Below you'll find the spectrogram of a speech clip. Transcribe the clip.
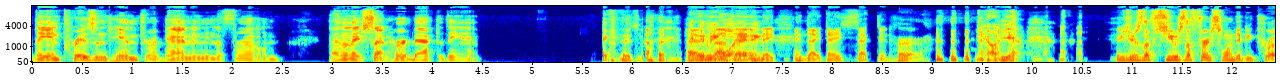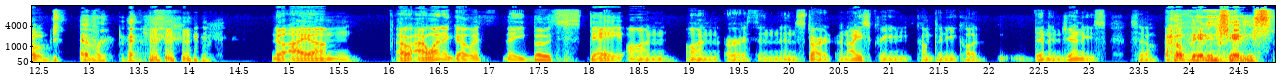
they imprisoned him for abandoning the throne, and then they sent her back to the end. I was I could be one and they and they dissected her. oh yeah. She was the she was the first one to be probed ever. no, I um I, I want to go with they both stay on on Earth and and start an ice cream company called Ben and Jenny's. So oh, Ben and Jenny's.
